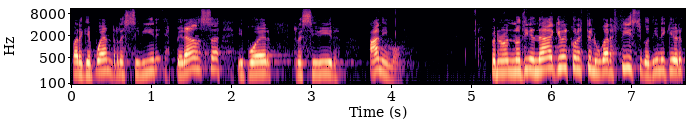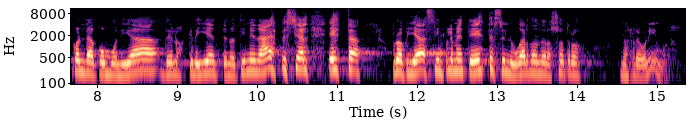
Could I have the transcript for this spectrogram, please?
para que puedan recibir esperanza y poder recibir ánimo. Pero no, tiene nada que ver con este lugar físico, tiene que ver con la comunidad de los creyentes, no tiene nada especial esta propiedad, simplemente este es el lugar donde nosotros nos reunimos.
